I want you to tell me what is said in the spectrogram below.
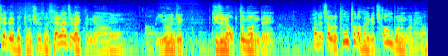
최대 보통 최소 세 가지가 있군요. 네. 어, 이거는 이제 기존에 없던 건데 현대차로 통틀어서 이게 처음 보는 거네요.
